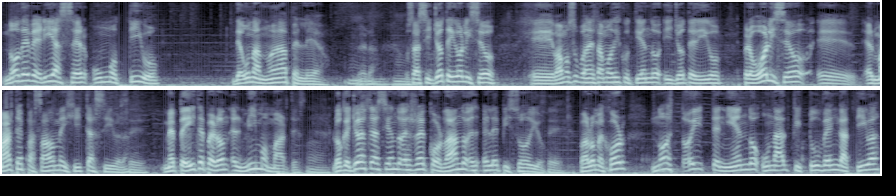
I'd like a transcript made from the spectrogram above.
no debería ser un motivo de una nueva pelea, ¿verdad? O sea, si yo te digo, Liceo, eh, vamos a suponer estamos discutiendo y yo te digo, pero vos, Liceo, eh, el martes pasado me dijiste así, ¿verdad? Sí. Me pediste perdón el mismo martes. Ah. Lo que yo estoy haciendo es recordando el, el episodio. Sí. Pero a lo mejor no estoy teniendo una actitud vengativa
